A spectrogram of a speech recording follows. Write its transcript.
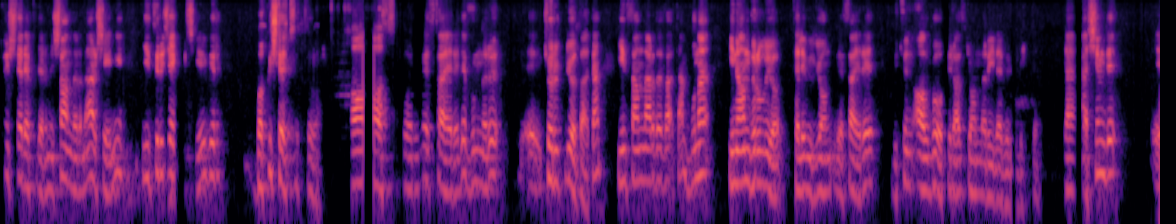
bütün şereflerini, şanlarını, her şeyini yitirecekmiş gibi bir bakış açısı var. A Spor vesaire de bunları e, körüklüyor zaten. İnsanlar da zaten buna inandırılıyor. Televizyon vesaire bütün algı operasyonlarıyla birlikte. Yani şimdi e,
